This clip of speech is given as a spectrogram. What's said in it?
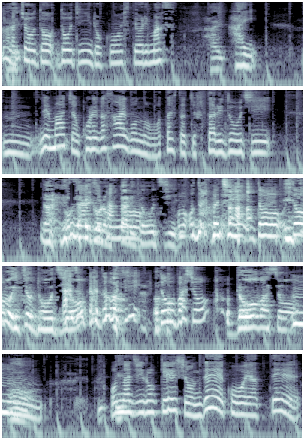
今はいちょうど同時に録音しております。はい。はい。うん。ねまー、ちゃん、これが最後の私たち二人同時。最後の場二人同時。お同時、同、いつ同も一応同時あ、そよっ。か、同時、同場所？同場所。うん。同じロケーションでこうやって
